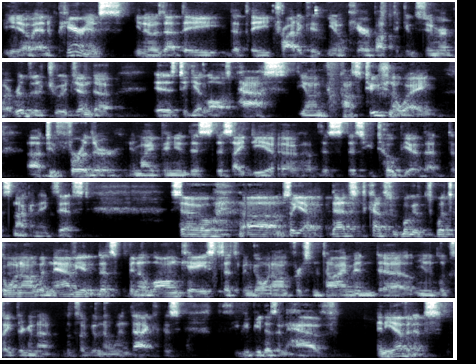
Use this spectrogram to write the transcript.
you know, an appearance, you know, is that they that they try to you know care about the consumer, but really their true agenda is to get laws passed the unconstitutional way uh, to further, in my opinion, this this idea of this this utopia that that's not going to exist. So, um, so yeah, that's that's what's going on with Navient. That's been a long case that's been going on for some time, and uh, you know, it looks like they're gonna looks like they're gonna win that because CPB doesn't have any evidence.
